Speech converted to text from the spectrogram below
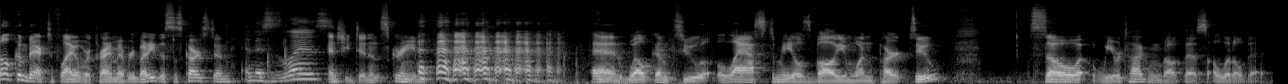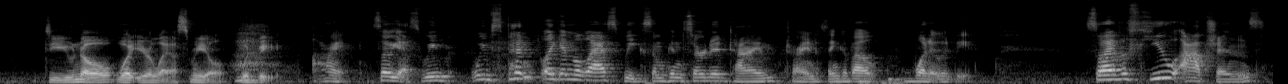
Welcome back to Flyover Crime, everybody. This is Carson, And this is Liz. and she didn't scream. and welcome to Last Meals Volume 1, Part 2. So, we were talking about this a little bit. Do you know what your last meal would be? All right. So yes, we've we've spent like in the last week some concerted time trying to think about what it would be. So I have a few options.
